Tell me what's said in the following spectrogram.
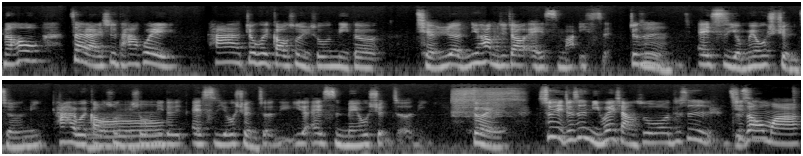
然后再来是他会，他就会告诉你说你的。前任，因为他们就叫 S 嘛，S 就是 S 有没有选择你，他还会告诉你说你的 S 有选择你，你的 S 没有选择你。对，所以就是你会想说，就是你知道吗？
